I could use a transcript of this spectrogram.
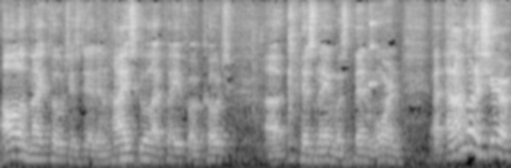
All of my coaches did. In high school, I played for a coach. Uh, his name was Ben Warren. And I'm going to share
